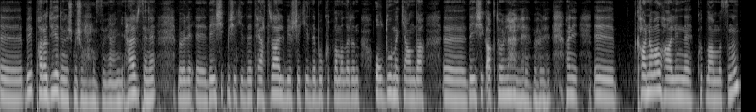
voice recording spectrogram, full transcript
e, bir parodüye dönüşmüş olması yani her sene böyle e, değişik bir şekilde teatral bir şekilde bu kutlamaların olduğu mekanda e, değişik aktörlerle böyle hani e, karnaval halinde kutlanmasının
